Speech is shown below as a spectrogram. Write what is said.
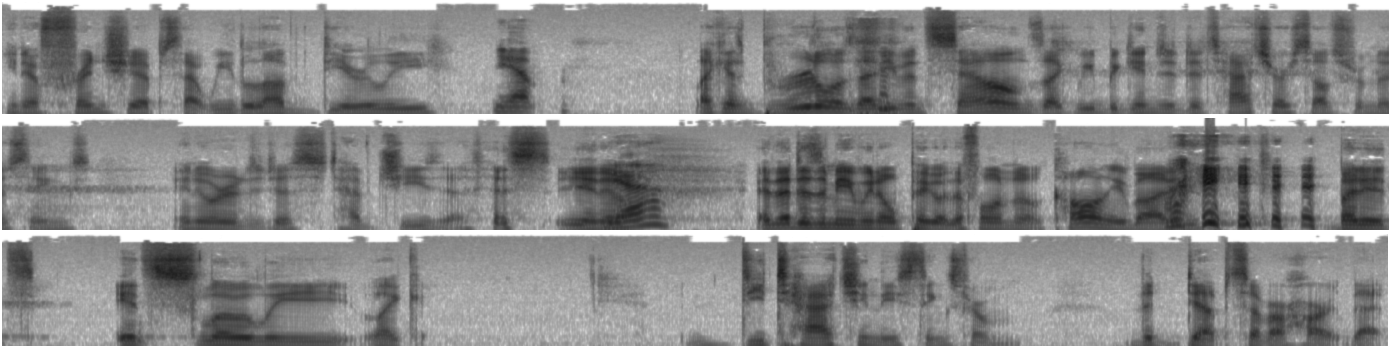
you know, friendships that we love dearly. Yep. Like as brutal as that even sounds, like we begin to detach ourselves from those things in order to just have Jesus, you know. Yeah. And that doesn't mean we don't pick up the phone and don't call anybody, Right. but it's it's slowly like detaching these things from the depths of our heart that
